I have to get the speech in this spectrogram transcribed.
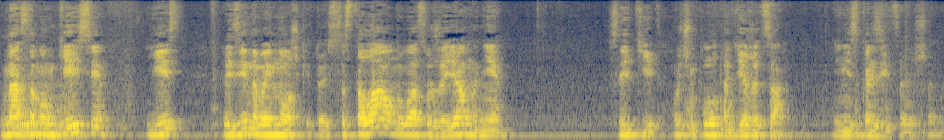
на самом кейсе есть резиновые ножки. То есть со стола он у вас уже явно не слетит. Очень плотно держится и не скользит совершенно.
